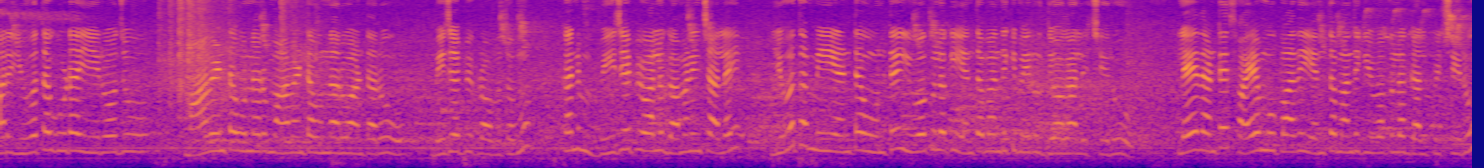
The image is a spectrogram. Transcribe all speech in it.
మరి యువత కూడా ఈరోజు మా వెంట ఉన్నారు మా వెంట ఉన్నారు అంటారు బీజేపీ ప్రభుత్వము. కానీ బీజేపీ వాళ్ళు గమనించాలి యువత మీ అంటే ఉంటే యువకులకు ఎంతమందికి మీరు ఉద్యోగాలు ఇచ్చారు లేదంటే స్వయం ఉపాధి ఎంతమందికి యువకులకు కల్పించారు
